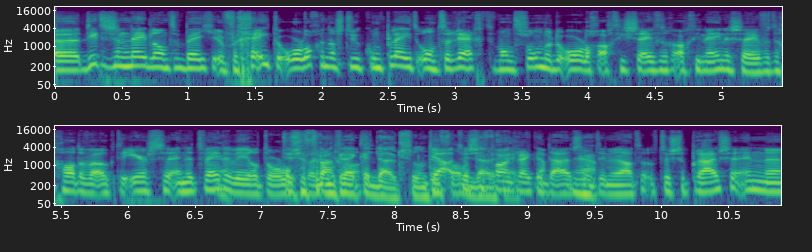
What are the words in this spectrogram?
Uh, dit is in Nederland een beetje een vergeten oorlog. En dat is natuurlijk compleet onterecht. Want zonder de oorlog 1870, 1871 hadden we ook de Eerste en de Tweede ja, Wereldoorlog. Tussen Frankrijk en Duitsland. Ja, tussen Frankrijk en Duitsland ja. inderdaad. Tussen Pruisen en, uh,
